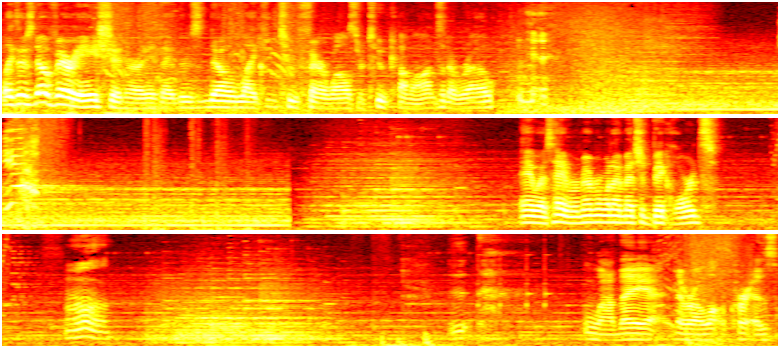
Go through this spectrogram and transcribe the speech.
Like, there's no variation or anything. There's no, like, two farewells or two come-ons in a row. Anyways, hey, remember when I mentioned big hordes? Oh. Wow, they uh, there were a lot of critters.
